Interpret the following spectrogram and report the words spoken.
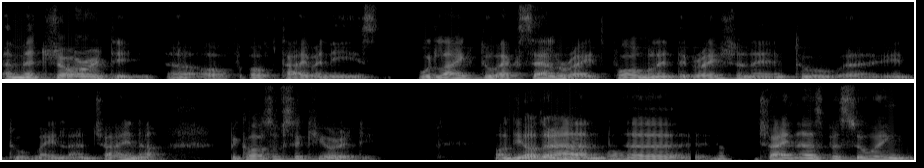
a majority uh, of of Taiwanese would like to accelerate formal integration into uh, into mainland China because of security. On the other hand, uh, China is pursuing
